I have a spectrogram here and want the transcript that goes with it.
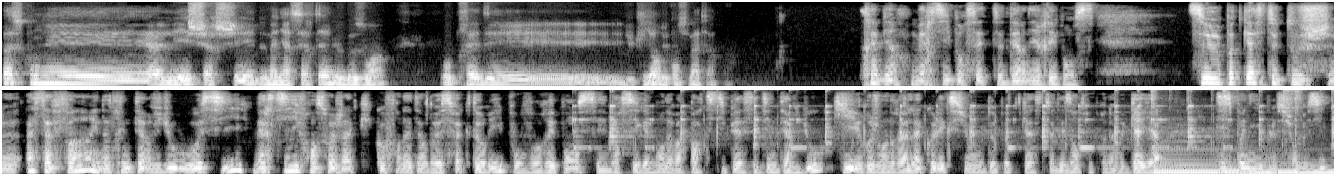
parce qu'on est allé chercher de manière certaine le besoin auprès des, du client, du consommateur. Très bien, merci pour cette dernière réponse. Ce podcast touche euh, à sa fin et notre interview aussi. Merci François-Jacques, cofondateur de S-Factory, pour vos réponses et merci également d'avoir participé à cette interview qui rejoindra la collection de podcasts des entrepreneurs Gaia, disponible sur le site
